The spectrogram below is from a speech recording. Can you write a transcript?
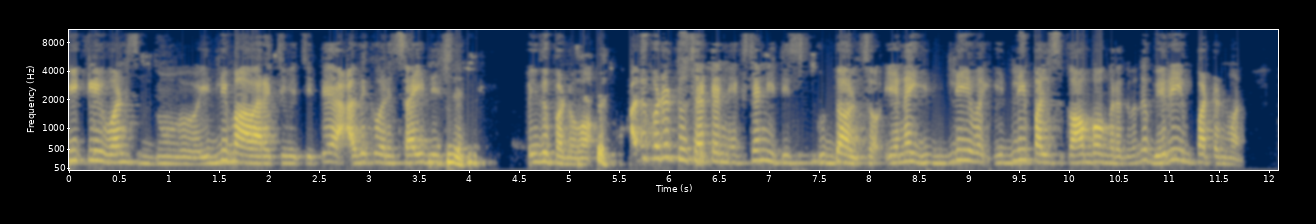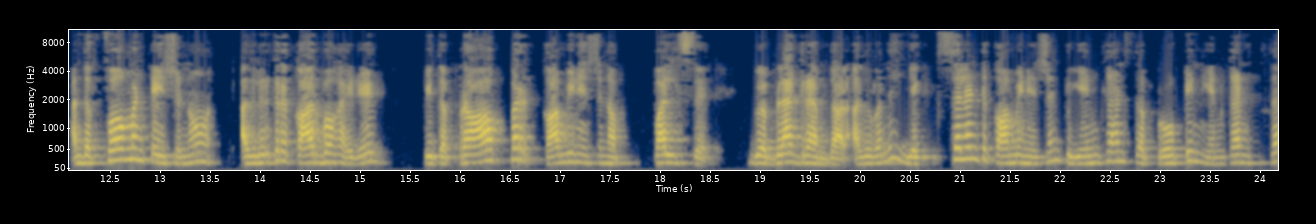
வீக்லி ஒன்ஸ் இட்லி மாவு அரைச்சி வச்சுட்டு அதுக்கு ஒரு சைட் டிஷ் இது பண்ணுவோம். அது கூட to certain extent it is good also ஏன்னா இட்லி இட்லி பல்ஸ் காம்போங்கிறது வந்து வெரி இம்பார்ட்டன்ட் ஒன் அந்த ஃபெர்மெண்டேஷனும் அதுல இருக்கிற carbohydrate with proper combination of pulse black gram dal அது வந்து excellent combination to enhance the protein enhance the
